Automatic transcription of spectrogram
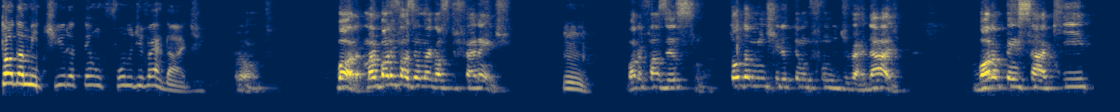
Toda mentira tem um fundo de verdade. Pronto. Bora. Mas bora fazer um negócio diferente? Hum. Bora fazer assim. Toda mentira tem um fundo de verdade. Bora pensar aqui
